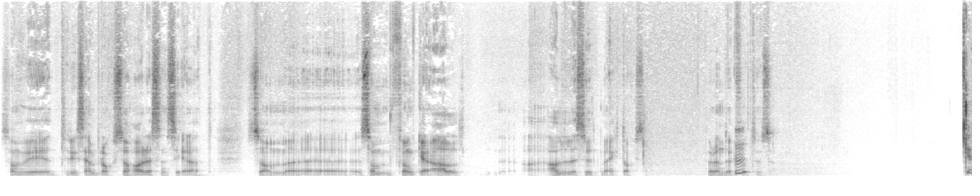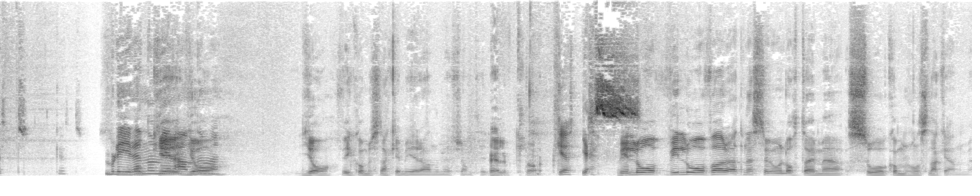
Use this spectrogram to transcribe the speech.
som vi till exempel också har recenserat, som, eh, som funkar all, alldeles utmärkt också, för under 2000. Gött. Gött. Blir det någon mer eh, anime? ja. Ja, vi kommer snacka mer anime i framtiden. Självklart. Gött. Yes. Vi, lov, vi lovar att nästa gång Lotta är med så kommer hon snacka anime.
